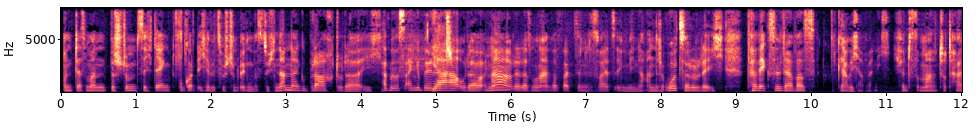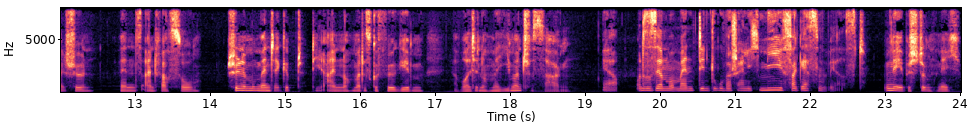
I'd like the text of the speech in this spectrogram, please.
Und dass man bestimmt sich denkt, oh Gott, ich habe jetzt bestimmt irgendwas durcheinander gebracht oder ich habe mir was eingebildet. Ja, oder mhm. na, oder dass man einfach sagt, das war jetzt irgendwie eine andere Uhrzeit oder ich verwechsel da was. Glaube ich aber nicht. Ich finde es immer total schön, wenn es einfach so schöne Momente gibt, die einen nochmal das Gefühl geben, da wollte nochmal jemand Tschüss sagen. Ja. Und es ist ja ein Moment, den du wahrscheinlich nie vergessen wirst. Nee, bestimmt nicht.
